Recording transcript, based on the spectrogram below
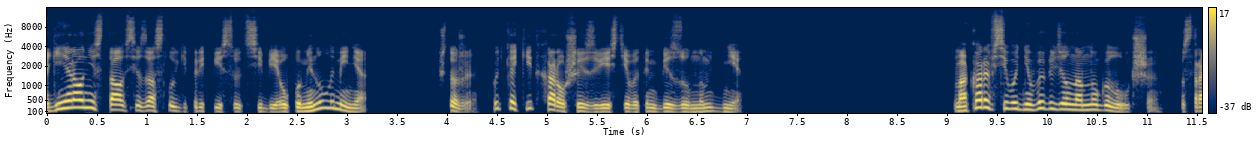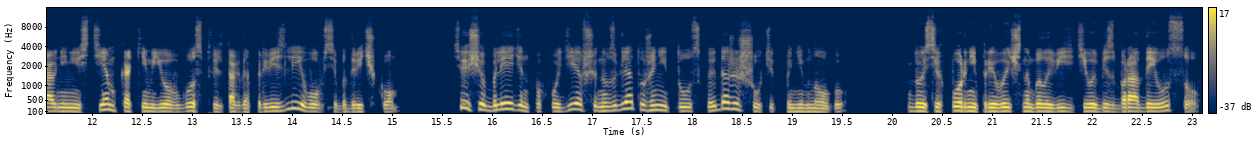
А генерал не стал все заслуги приписывать себе, упомянул и меня. Что же, хоть какие-то хорошие известия в этом безумном дне. Макаров сегодня выглядел намного лучше, по сравнению с тем, каким его в госпиталь тогда привезли и вовсе бодрячком. Все еще бледен, похудевший, но взгляд уже не тусклый, даже шутит понемногу. До сих пор непривычно было видеть его без бороды и усов.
